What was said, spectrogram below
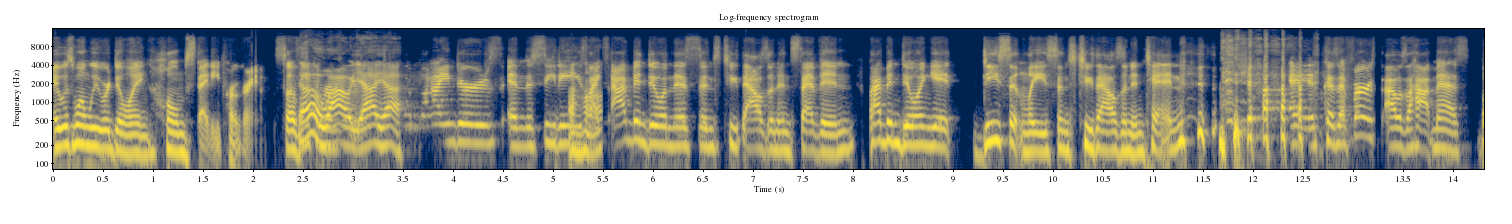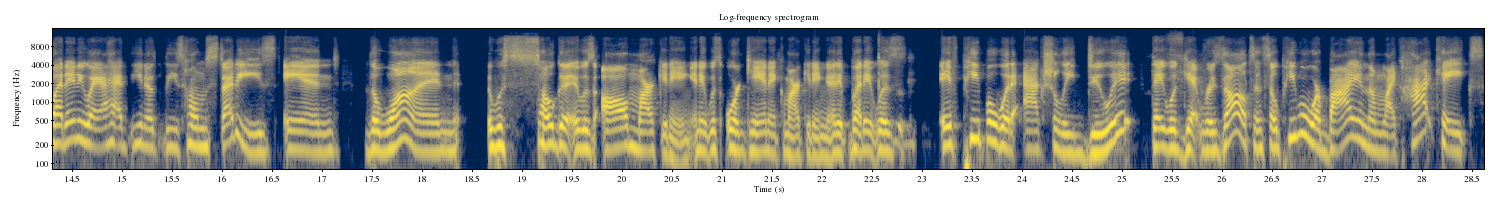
It was when we were doing home study programs. So oh wow, yeah, yeah. The binders and the CDs. Uh-huh. Like I've been doing this since 2007. I've been doing it decently since 2010. and because at first I was a hot mess. But anyway, I had, you know, these home studies and the one it was so good. It was all marketing and it was organic marketing, it, but it was if people would actually do it, they would get results. And so people were buying them like hotcakes.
